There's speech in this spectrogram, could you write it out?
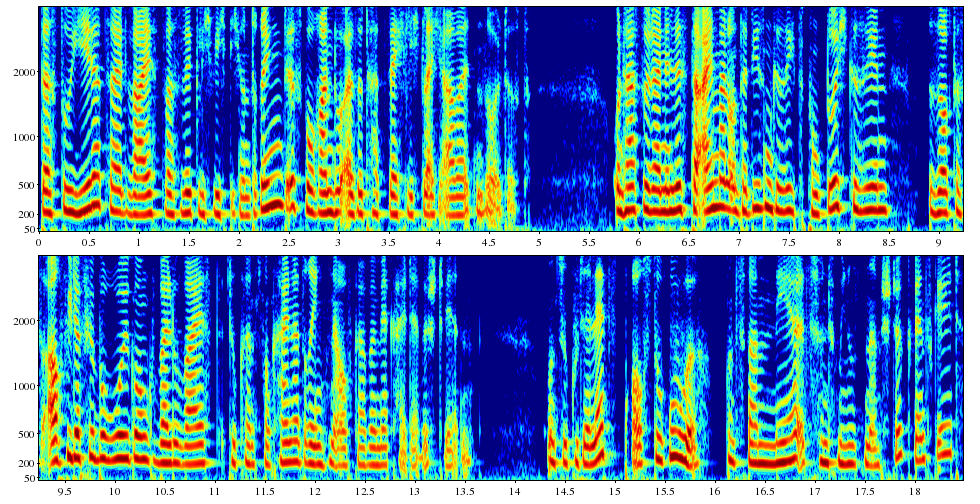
dass du jederzeit weißt, was wirklich wichtig und dringend ist, woran du also tatsächlich gleich arbeiten solltest. Und hast du deine Liste einmal unter diesem Gesichtspunkt durchgesehen, sorgt das auch wieder für Beruhigung, weil du weißt, du kannst von keiner dringenden Aufgabe mehr kalt erwischt werden. Und zu guter Letzt brauchst du Ruhe, und zwar mehr als fünf Minuten am Stück, wenn es geht,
